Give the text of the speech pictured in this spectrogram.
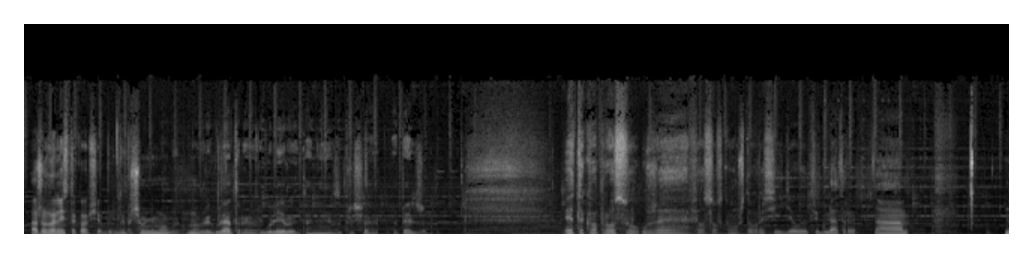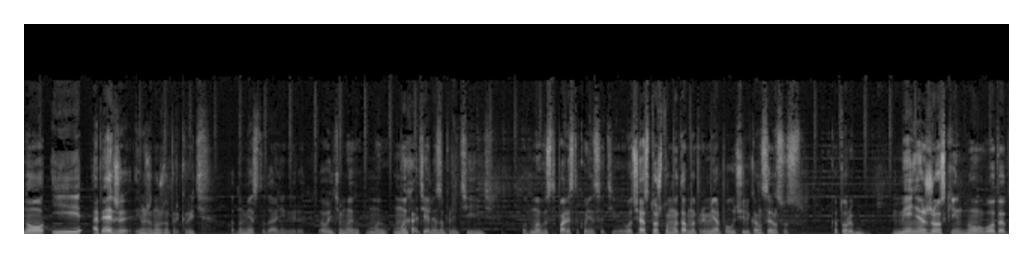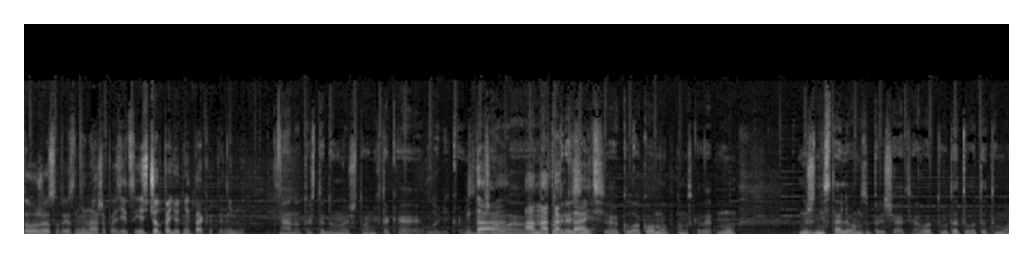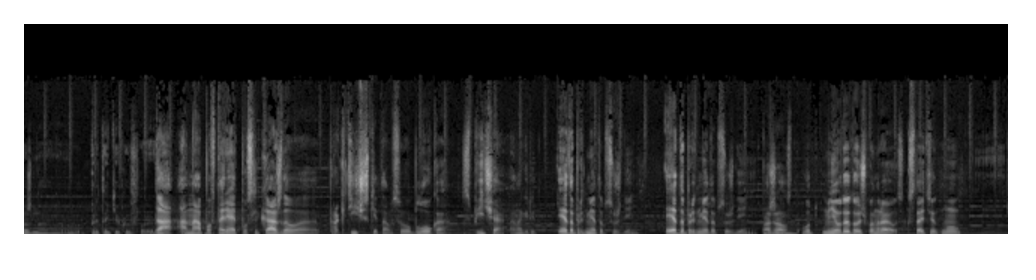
А журналисты так вообще были. Да почему не могут? Ну, регуляторы регулируют, они запрещают. Опять же. Это к вопросу уже философскому, что в России делают регуляторы. А, но и опять же, им же нужно прикрыть одно место, да, они говорят, а видите, мы, мы, мы хотели запретить. Вот мы выступали с такой инициативой. Вот сейчас то, что мы там, например, получили консенсус, который менее жесткий, ну вот это уже, соответственно, не наша позиция. Если что-то пойдет не так, это не мы. А, ну то есть ты думаешь, что у них такая логика. Да, Сначала она погрозить э, кулаком, а потом сказать, ну, мы же не стали вам запрещать, а вот, вот это, вот это можно при таких условиях. Да, она повторяет после каждого практически там своего блока спича, она говорит, это предмет обсуждения. Это предмет обсуждения. Пожалуйста. Вот мне вот это очень понравилось. Кстати, ну,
